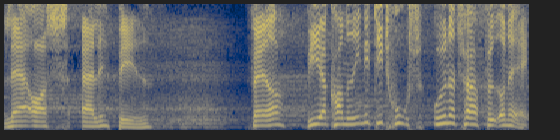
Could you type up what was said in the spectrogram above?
Lad os alle bede. Fader, vi er kommet ind i dit hus, uden at tørre fødderne af.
